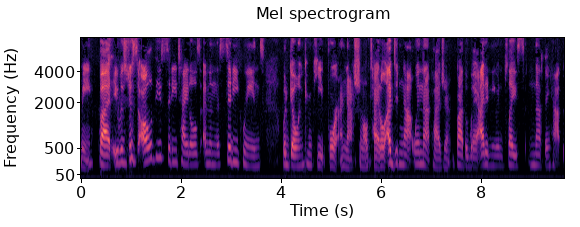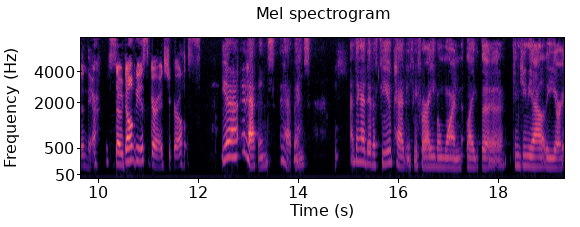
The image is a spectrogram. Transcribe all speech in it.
me, but it was just all of these city titles, and then the city queens would go and compete for a national title. I did not win that pageant, by the way. I didn't even place. Nothing happened there. So don't be discouraged, girls. Yeah, it happens. It happens. I think I did a few pageants before I even won like the congeniality or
